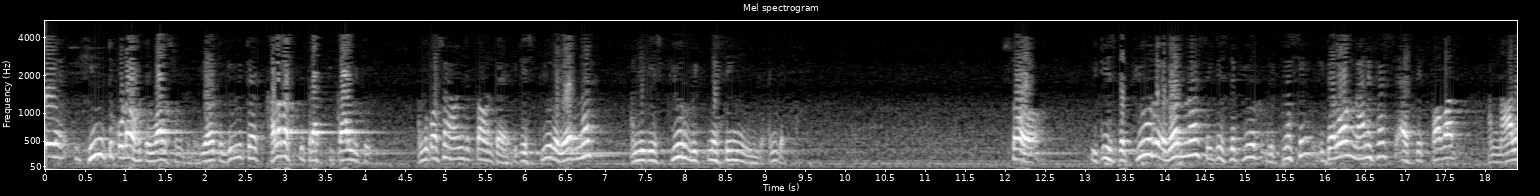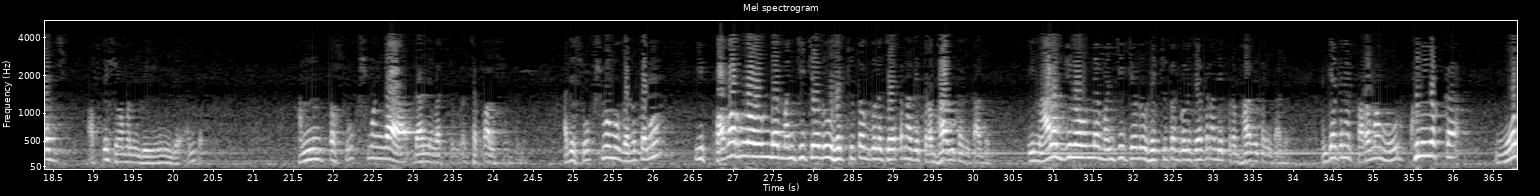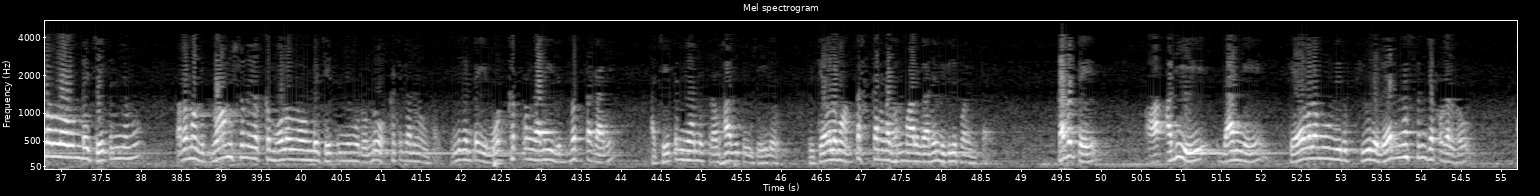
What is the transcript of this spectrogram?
హింట్ కూడా ఒకటి ఇవ్వాల్సి ఉంటుంది. You have to give it a colour of the practicality అందుకోసం ఏమని చెప్తా ఉంటే it is pure awareness and it is pure witnessing అని చెప్తాం so it is the pure awareness it is the pure witnessing it alone manifest as the power and knowledge of the human being అని చెప్తాం అంత సూక్ష్మంగా దాన్ని చెప్పాల్సి ఉంటుంది. అది సూక్ష్మము కనుకనే ఈ పవర్లో ఉండే మంచి చెడు హెచ్చు తగ్గుల చేతన అది ప్రభావితం కాదు. ఈ నాలెడ్జ్లో ఉండే మంచి చెడు హెచ్చు తగ్గుల చేతన అది ప్రభావితం కాదు. అంచేతనే పరమ మూర్ఖుని యొక్క మూలంలో ఉండే చైతన్యము పరమ విద్వాంసుని యొక్క మూలంలో ఉండే చైతన్యము రెండు ఒక్కటిగానే ఉంటాయి. ఎందుకంటే ఈ మూర్ఖత్వం కానీ విద్వత్త కానీ ఆ చైతన్యాన్ని ప్రభావితం చేయలేవు. ఇవి కేవలం అంతఃకరణ ధర్మాలుగానే మిగిలిపోయి ఉంటాయి. కాబట్టి అది దాన్ని కేవలము మీరు ప్యూర్ అవేర్నెస్ అని చెప్పగలరు.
